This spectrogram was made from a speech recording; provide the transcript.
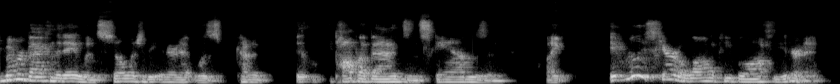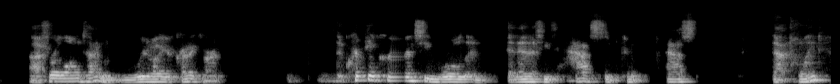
remember back in the day when so much of the internet was kind of pop-up ads and scams and like it really scared a lot of people off the internet uh, for a long time. Worried about your credit card. The cryptocurrency world and, and NFTs has to kind of pass that point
